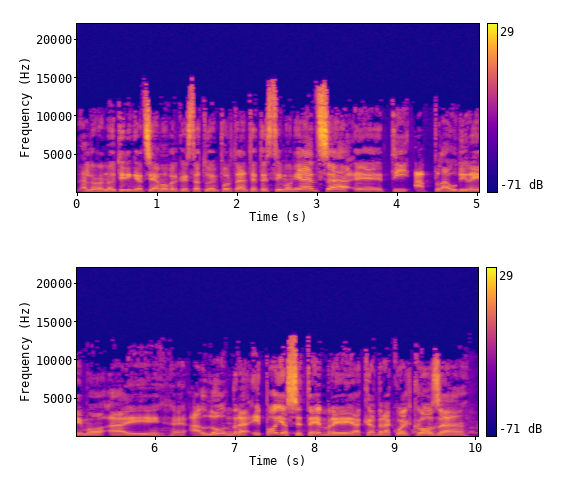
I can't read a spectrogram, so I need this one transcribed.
Allora noi ti ringraziamo per questa tua importante testimonianza, eh, ti applaudiremo ai- eh, a Londra e poi a settembre accadrà qualcosa...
